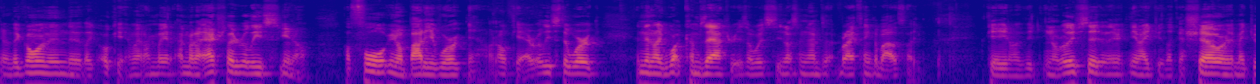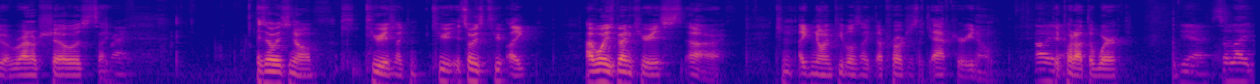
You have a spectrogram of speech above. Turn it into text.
you know, they're going in, they're like, okay, I'm gonna, I'm gonna, I'm gonna actually release, you know, a full, you know, body of work now. And okay, I released the work, and then like what comes after is always, you know, sometimes what I think about is like, okay, you know, they, you know, release it, and they, they might do like a show, or they might do a run of shows. It's like, Right. it's always, you know, curious. Like, curious, it's always cu- like, I've always been curious, uh, like knowing people's like approaches, like after, you know, Oh yeah. they put out the work. Yeah. So like,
